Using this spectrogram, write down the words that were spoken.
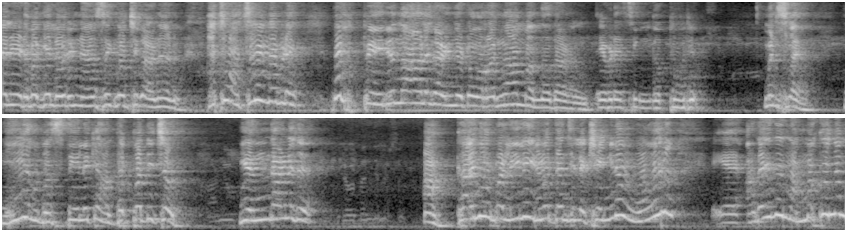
തന്നെ ഇടവകയിൽ ഒരു നഴ്സിംഗ് കോച്ച് കാണുകയാണ്. അച്ഛൻ അച്ഛനുണ്ട് ഇവിടെ? പെരുന്നാൾ കഴിഞ്ഞിട്ട് ഉറങ്ങാൻ വന്നതാണ് എവിടെ സിംഗപ്പൂര്. മനസ്സിലായോ? ഈ അവസ്ഥയിലേക്ക് അധപ്പതിച്ചോ? എന്താണിത്? ആ കാഞ്ഞൂർ പള്ളിയിൽ ഇരുപത്തഞ്ച് ലക്ഷം. ഇങ്ങനെ ഒരു അതായത് നമുക്കൊന്നും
